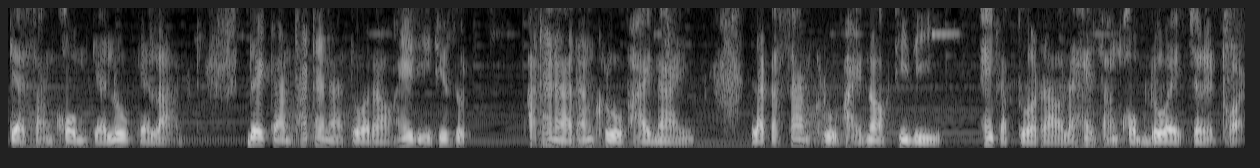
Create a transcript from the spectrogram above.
แก่สังคม แก่ลูกแก่หลาน ด้วยการพัฒนาตัวเราให้ดีที่สุด พัฒนาทั้งครูภายใน และก็สร้างครูภายนอกที่ดี ให้กับตัวเราและให้สังคมด้วยเจริญพร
